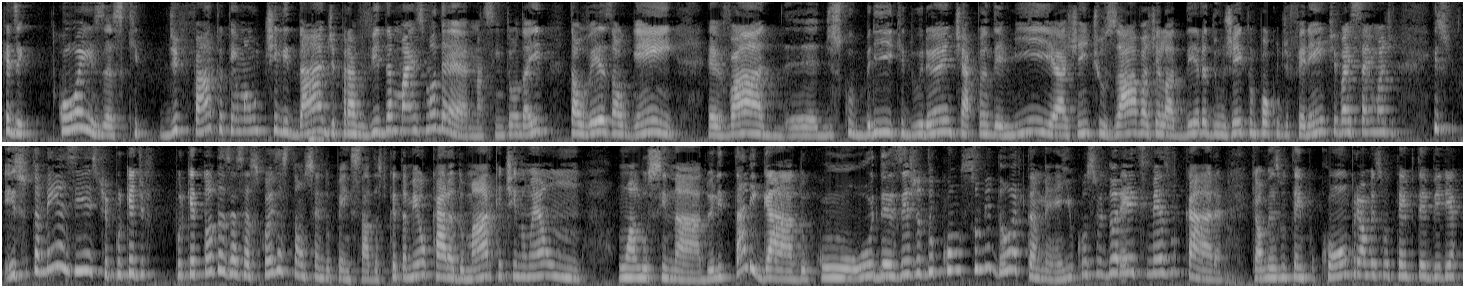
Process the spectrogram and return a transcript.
Quer dizer, coisas que de fato têm uma utilidade para a vida mais moderna. Assim. Então, daí talvez alguém é, vá é, descobrir que durante a pandemia a gente usava a geladeira de um jeito um pouco diferente e vai sair uma. Isso, isso também existe, porque, de, porque todas essas coisas estão sendo pensadas, porque também o cara do marketing não é um um alucinado, ele tá ligado com o desejo do consumidor também. E o consumidor é esse mesmo cara, que ao mesmo tempo compra e ao mesmo tempo deveria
